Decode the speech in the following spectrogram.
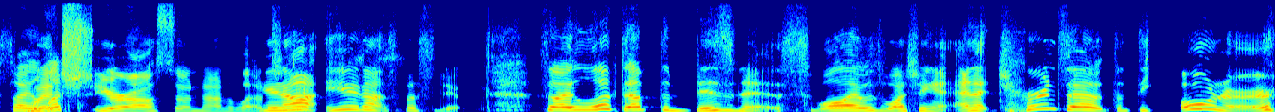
So I Which looked you're also not allowed you're to not you're not supposed to do. So I looked up the business while I was watching it, and it turns out that the owner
